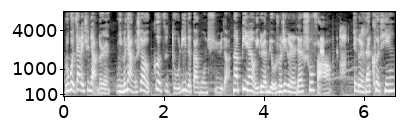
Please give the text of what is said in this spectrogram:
如果家里是两个人，你们两个是要有各自独立的办公区域的。那必然有一个人，比如说这个人在书房，这个人在客厅，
